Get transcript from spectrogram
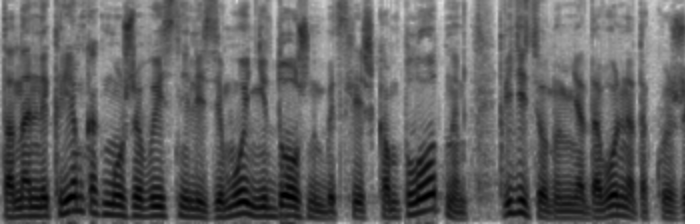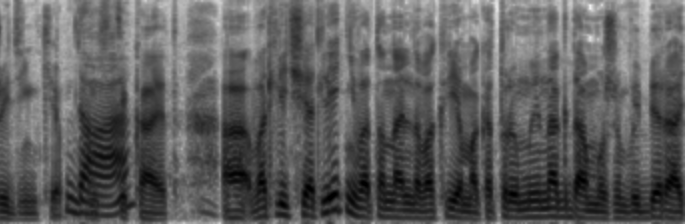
Тональный крем, как мы уже выяснили, зимой не должен быть слишком плотным. Видите, он у меня довольно такой жиденький. Да. Он стекает. А, в отличие от летнего тонального крема, который мы иногда можем выбирать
